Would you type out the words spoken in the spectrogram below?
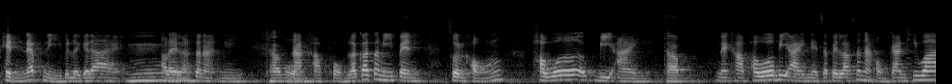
เพ่นแนบหนีไปเลยก็ได้มอะไรลักษณะนี้ครับผมนะครับผมแล้วก็จะมีเป็นส่วนของ Power BI ครับนะครับ Power BI เนี่ยจะเป็นลักษณะของการที่ว่า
